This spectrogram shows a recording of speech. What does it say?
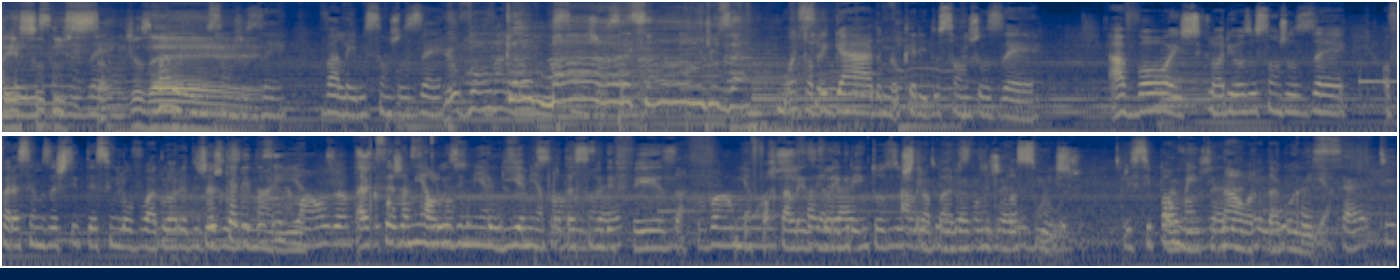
texto de São José. Valei-me, São José. Eu vou clamar a São José. Muito obrigado, meu querido São José. A vós, glorioso São José, oferecemos este texto em louvor à glória de Jesus e Maria, irmãos, para que seja minha luz e minha guia, minha proteção e defesa, minha fortaleza e alegria em todos os trabalhos e tribulações principalmente na hora da agonia. 7,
